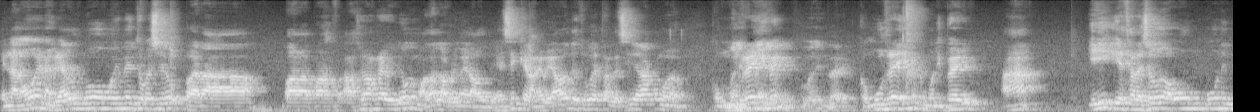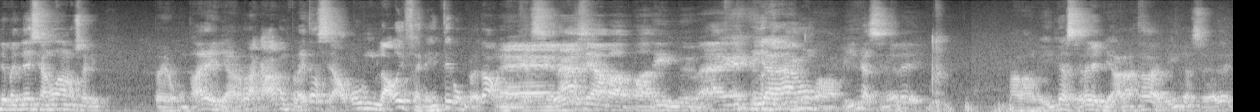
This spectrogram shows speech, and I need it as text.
en la novena crear un nuevo movimiento, qué sé yo, para, para, para hacer una rebelión y matar la primera orden. Es decir, que la primera orden estuvo establecida como, como un régimen, Como el imperio. como un régimen, como el imperio, ajá, y, y estableció un- una independencia nueva, no sé qué. Pero, compadre, ya la caga completa se va por un lado diferente completamente. Eh, Gracias, papadín. ¿verdad? Y ya, no, pinga, se se ve. Ya no está de ve.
